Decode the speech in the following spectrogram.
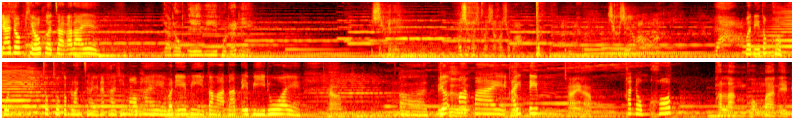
ยาดมเขียวเกิดจากอะไร ยาดมเอวีพูดได้นี่ชิคเลยอาชิคาชิคาชิคาชิบะชิคาชิบะว้าววันนี้ต้องขอบคุณทุกๆกำลังใจนะคะ ที่มอบให้วันนี้มีตลาดนัดเอบีด้วยครับ เอ่อนี่คือเยอะมากมายคือ ไอติม ใช่ครับ ขนมครบพลังของบ้าน AB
